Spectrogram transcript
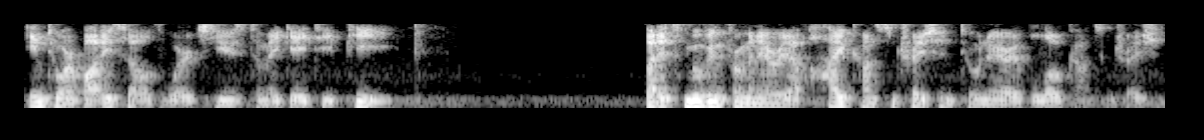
into our body cells where it's used to make ATP. But it's moving from an area of high concentration to an area of low concentration.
